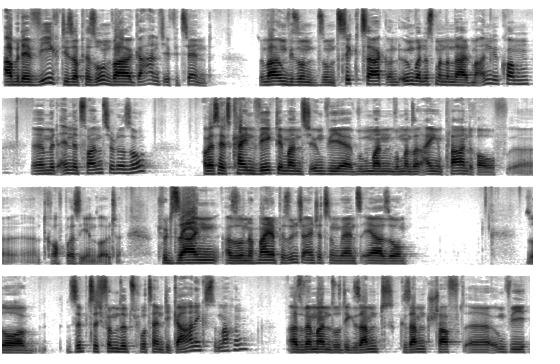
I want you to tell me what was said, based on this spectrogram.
aber der Weg dieser Person war gar nicht effizient. Dann war irgendwie so ein, so ein Zickzack und irgendwann ist man dann da halt mal angekommen äh, mit Ende 20 oder so. Aber es ist jetzt kein Weg, den man sich irgendwie, wo man, wo man seinen eigenen Plan drauf, äh, drauf basieren sollte. Ich würde sagen, also nach meiner persönlichen Einschätzung wären es eher so, so 70, 75 Prozent, die gar nichts machen. Also wenn man so die Gesamt, Gesamtschaft äh, irgendwie,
